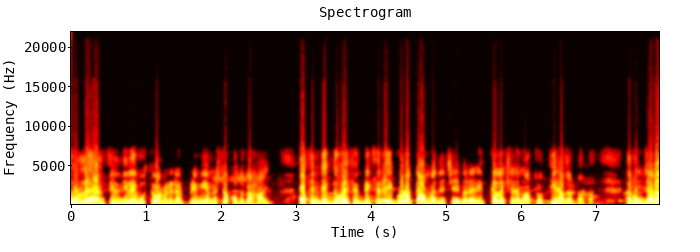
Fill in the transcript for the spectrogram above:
ধরলে হ্যান্ড ফিল নিলেই বুঝতে পারবেন এটার প্রিমিয়ামনেসটা কতটা হাই অথেন্টিক দুবাই ফেব্রিক্স এর এই প্রোডাক্টটা আমরা দিচ্ছি এবারের ঈদ কালেকশনে মাত্র তিন হাজার টাকা। এবং যারা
